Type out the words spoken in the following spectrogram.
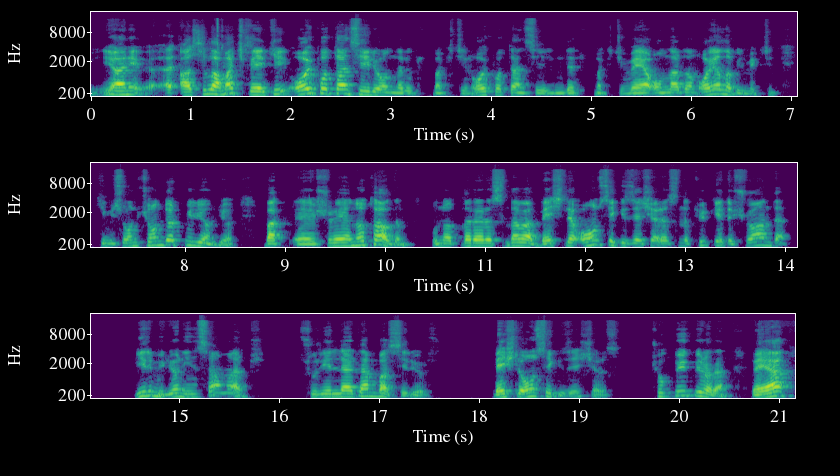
yani e, asıl amaç belki oy potansiyeli onları tutmak için, oy potansiyelinde tutmak için veya onlardan oy alabilmek için. Kimisi 13-14 milyon diyor. Bak e, şuraya not aldım. Bu notlar arasında var. 5 ile 18 yaş arasında Türkiye'de şu anda 1 milyon insan varmış. Suriyelilerden bahsediyoruz. 5 ile 18 yaş arası. Çok büyük bir oran. Veya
